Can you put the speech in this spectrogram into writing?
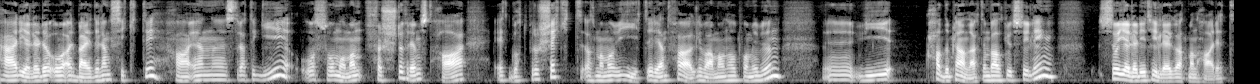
her gjelder det å arbeide langsiktig, ha en eh, strategi. Og så må man først og fremst ha et godt prosjekt. Altså man må vite rent faglig hva man holder på med i bunnen. Eh, vi hadde planlagt en balkutstilling. Så gjelder det i tillegg at man har et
